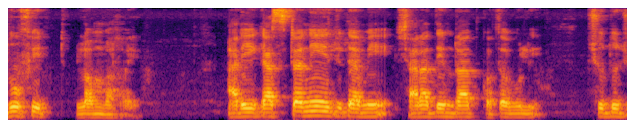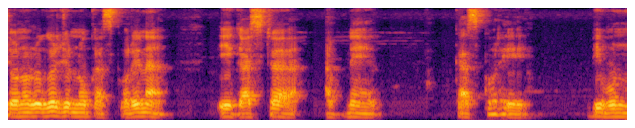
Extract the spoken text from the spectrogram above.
দু ফিট লম্বা হয়। আর এই গাছটা নিয়ে যদি আমি সারা দিন রাত কথা বলি, শুধু জনরোগের জন্য কাজ করে না, এই গাছটা আপনার কাজ করে বিভিন্ন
